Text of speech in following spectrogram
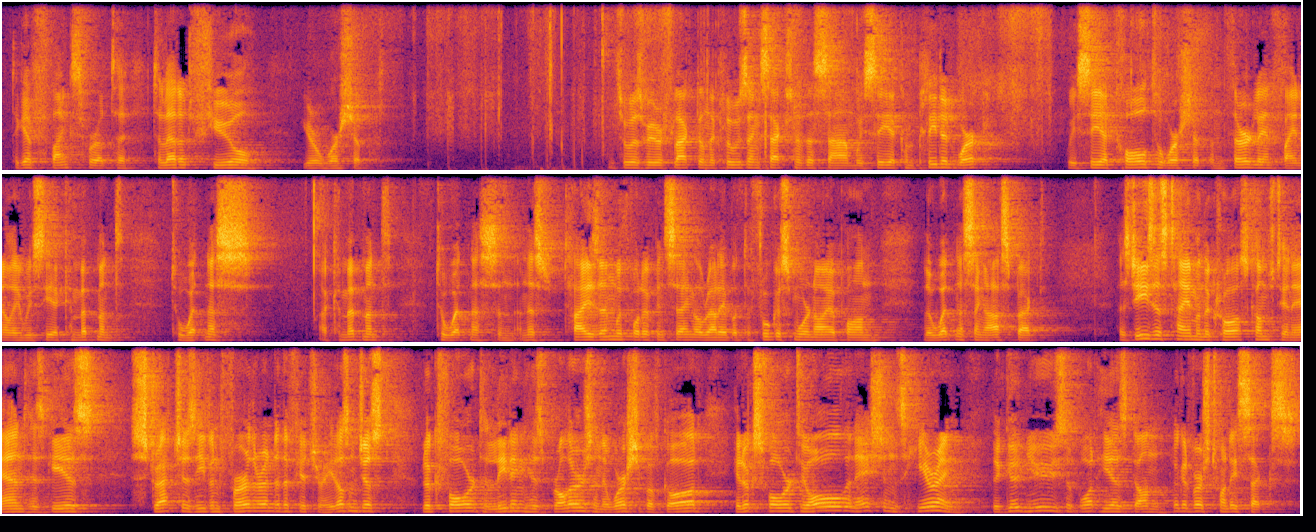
to give thanks for it, to, to let it fuel your worship. And so, as we reflect on the closing section of this psalm, we see a completed work, we see a call to worship, and thirdly and finally, we see a commitment to witness. A commitment to witness. And, and this ties in with what I've been saying already, but to focus more now upon the witnessing aspect. As Jesus' time on the cross comes to an end, his gaze stretches even further into the future. He doesn't just look forward to leading his brothers in the worship of God, he looks forward to all the nations hearing the good news of what he has done. Look at verse 26.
